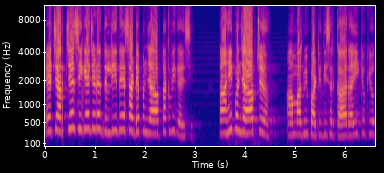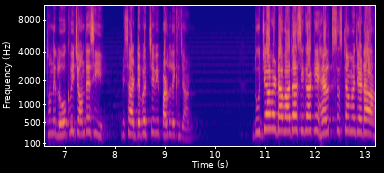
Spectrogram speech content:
ਇਹ ਚਰਚੇ ਸੀਗੇ ਜਿਹੜੇ ਦਿੱਲੀ ਦੇ ਸਾਡੇ ਪੰਜਾਬ ਤੱਕ ਵੀ ਗਏ ਸੀ। ਤਾਂ ਹੀ ਪੰਜਾਬ 'ਚ ਆਮ ਆਦਮੀ ਪਾਰਟੀ ਦੀ ਸਰਕਾਰ ਆਈ ਕਿਉਂਕਿ ਉੱਥੋਂ ਦੇ ਲੋਕ ਵੀ ਚਾਹੁੰਦੇ ਸੀ ਵੀ ਸਾਡੇ ਬੱਚੇ ਵੀ ਪੜ੍ਹ ਲਿਖ ਜਾਣ। ਦੂਜਾ ਵੱਡਾ ਵਾਅਦਾ ਸੀਗਾ ਕਿ ਹੈਲਥ ਸਿਸਟਮ ਹੈ ਜਿਹੜਾ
